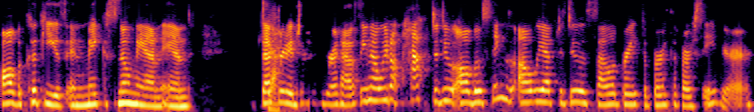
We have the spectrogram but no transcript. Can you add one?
all the cookies and make a snowman and decorate yeah. a gingerbread house. You know, we don't have to do all those things. All we have to do is celebrate the birth of our Savior.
